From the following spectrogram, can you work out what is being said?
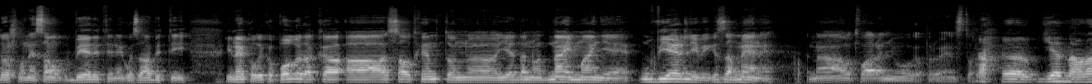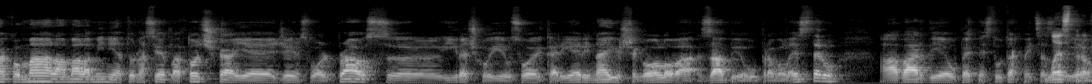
došla ne samo pobijediti, nego zabiti i nekoliko pogodaka, a Southampton e, jedan od najmanje uvjerljivih za mene na otvaranju ovoga prvenstva. Ah, e, jedna onako mala, mala minijaturna svjetla točka je James Ward-Prowse, e, igrač koji je u svojoj karijeri najviše golova zabio upravo Leicesteru, a Vardy je u 15 utakmica zabio...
